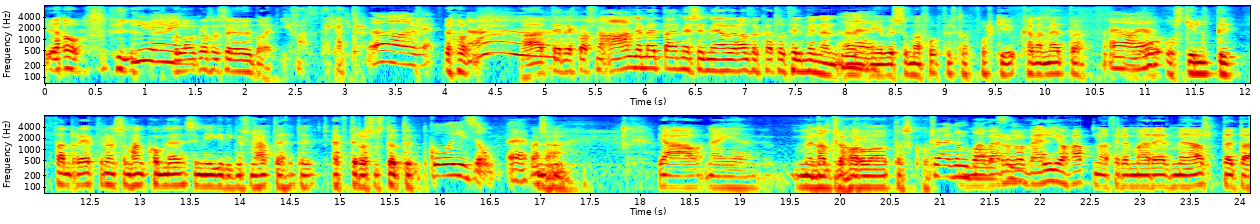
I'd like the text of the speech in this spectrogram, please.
Já, Yay. ég langast að segja því bara ég fatt þetta ekki heldur oh, okay. Það er eitthvað svona anime dæmi sem ég hefur aldrei kallað til mín en, en Nei. ég vissum að fólk, fyllt af fólki kann að meta Já, já. Og, og skildi þann referens sem hann kom með sem ég get ekki svona haft eftir, eftir að svo stöttu Goizo, eða hvað Mhm. Já, nei, ég mun aldrei horfa á þetta sko. Dragon Ball Maður verður Z. að velja og hafna þegar maður er með allt þetta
